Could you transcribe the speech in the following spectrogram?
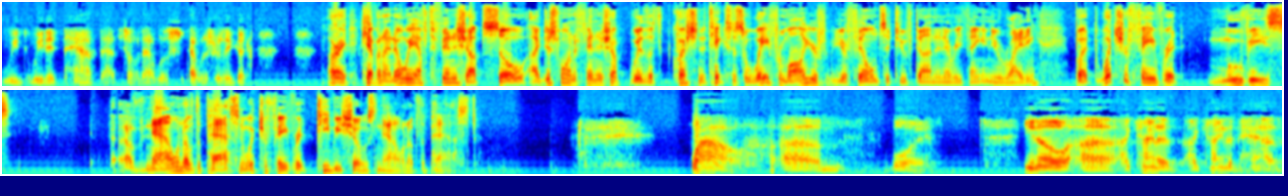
we we didn't have that, so that was that was really good. All right, Kevin, I know we have to finish up, so I just want to finish up with a question that takes us away from all your your films that you've done and everything and your writing. But what's your favorite movies of now and of the past, and what's your favorite TV shows now and of the past? Wow, um, boy, you know, uh, I kind of I kind of have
